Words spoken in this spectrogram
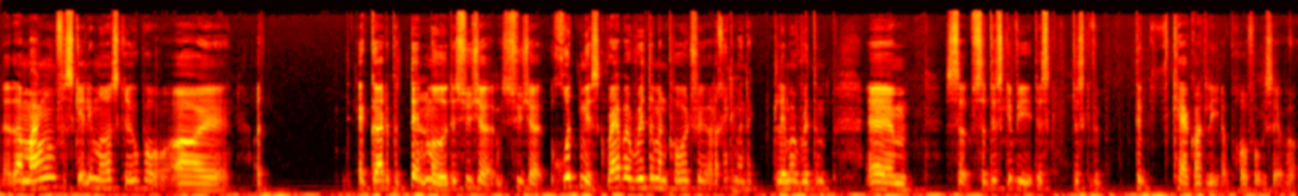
der er mange forskellige måder at skrive på, og, øh, og at gøre det på den måde, det synes jeg, synes jeg rytmisk. Rap er rhythm and poetry, og der er rigtig mange, der glemmer rhythm. Øhm, så, så det skal vi, det skal, det skal vi, det kan jeg godt lide at prøve at fokusere på.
